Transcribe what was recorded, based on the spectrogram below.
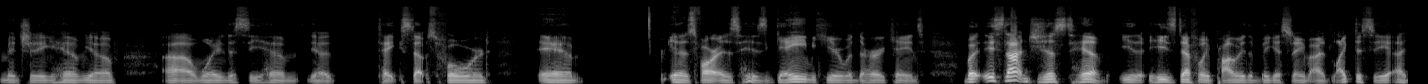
mentioning him, you know, uh wanting to see him, you know, take steps forward. And as far as his game here with the Hurricanes. But it's not just him either. He's definitely probably the biggest name I'd like to see. I,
